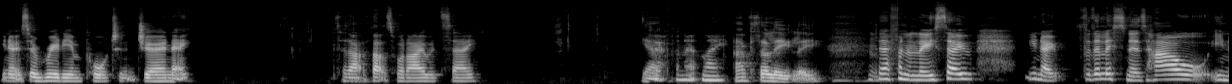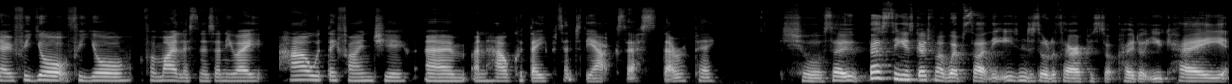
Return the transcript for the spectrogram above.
you know, it's a really important journey. So that that's what I would say. Yeah. Definitely. Absolutely. Definitely. So, you know, for the listeners, how, you know, for your for your for my listeners anyway, how would they find you? Um and how could they potentially access therapy? Sure. So, best thing is go to my website, the eating disorder therapist.co.uk.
